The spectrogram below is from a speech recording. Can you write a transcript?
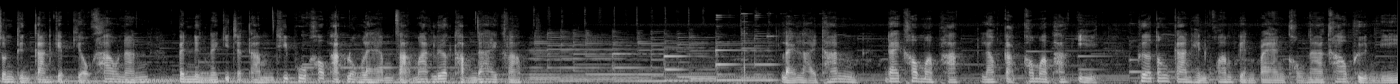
จนถึงการเก็บเกี่ยวข้าวนั้น เป็นหนึ่งในกิจกรรมที่ผู้เข้าพักโรงแรมสามารถเลือกทำได้ครับ หลาย ๆ ท่านได้เข้ามาพักแล้วกลับเข้ามาพักอีก เพื่อต้องการเห็นความเปลี่ยนแปลงของนาข้าวผืนนี้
